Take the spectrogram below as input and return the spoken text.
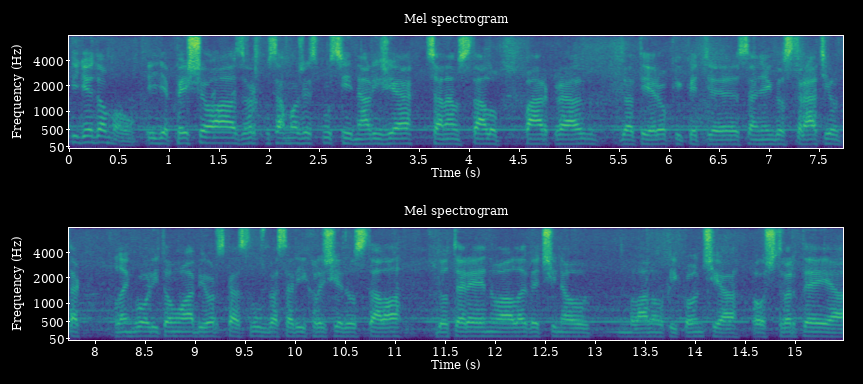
ide domov. Ide pešo a z vrchu sa môže spustiť na lyžiach. Sa nám stalo párkrát za tie roky, keď e, sa niekto strátil, tak len kvôli tomu, aby horská služba sa rýchlejšie dostala do terénu, ale väčšinou lanovky končia o štvrtej a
